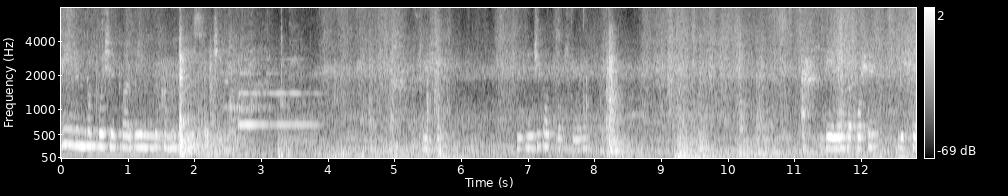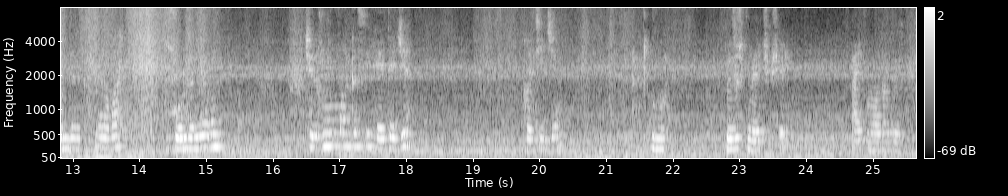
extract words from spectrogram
Bir elimde poşet var, bir elimde kamerayı seçeyim. Yürü- Yedinci katta oturuyorum. Bir elimde poşet, bir elimde de kamera var. Zorlanıyorum. Telefonun markası HTC. Hatice. Bu. Gözükmüyor hiçbir şey. iPhone oradan gözüküyor.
